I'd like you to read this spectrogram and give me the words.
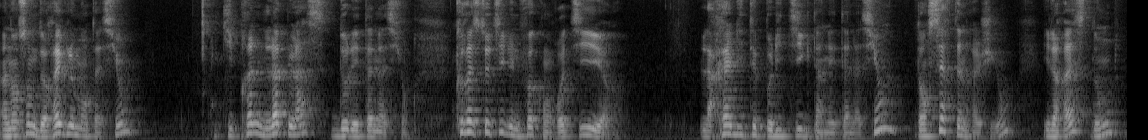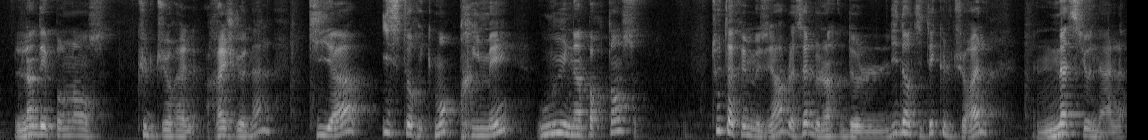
un ensemble de réglementations qui prennent la place de l'État-nation. Que reste-t-il une fois qu'on retire la réalité politique d'un État-nation Dans certaines régions, il reste donc l'indépendance culturelle régionale qui a historiquement primé ou une importance tout à fait mesurable à celle de l'identité culturelle nationale.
